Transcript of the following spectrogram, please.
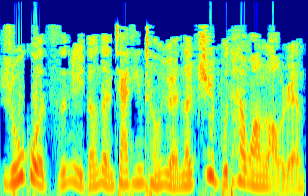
如果子女等等家庭成员呢拒不探望老人，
